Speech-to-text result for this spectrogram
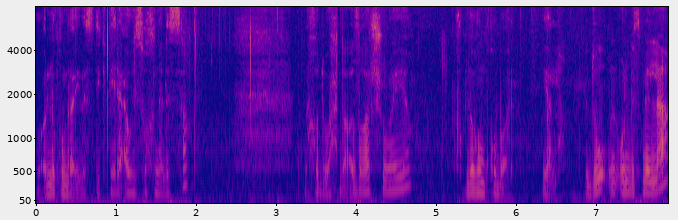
وأقول لكم رأيي بس دي كبيرة قوي سخنة لسه. ناخد واحدة أصغر شوية. كلهم كبار. يلا ندوق ونقول بسم الله.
